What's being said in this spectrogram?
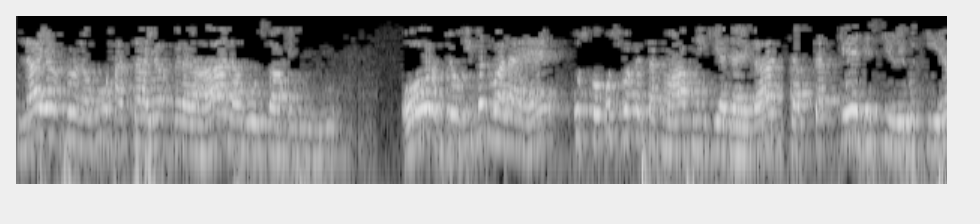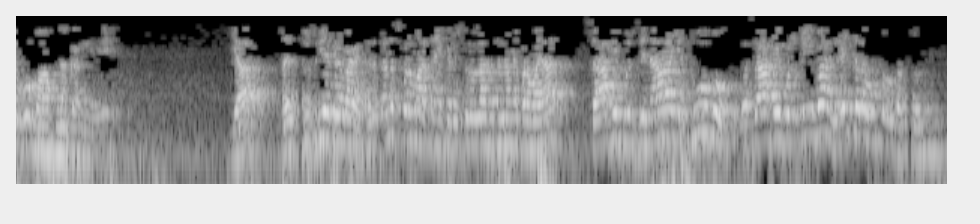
لَا يَغْفِرُ لَهُ حَتَّى يَغْفِرَ لَهَا لَهُ صَاحِبُهُ. اور جو غیبت والا ہے، اس کو اس وقت تک معاف نہیں کیا جائے گا جب تک کہ جس کی غیبت کی ہے وہ معاف نہ کر لے۔ یا دوسری ایک روایت، حضرت انس فرماتے ہیں کہ رسول اللہ صلی اللہ علیہ وسلم نے فرمایا، صاحب الزنا یتوب و صاحب الغیبہ لیس له توبہ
